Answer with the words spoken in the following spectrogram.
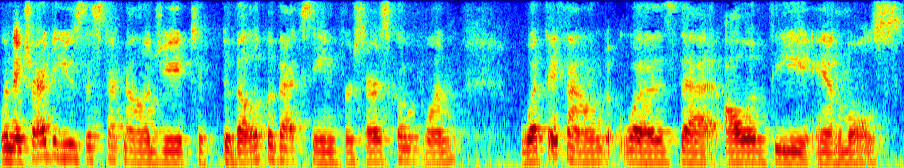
When they tried to use this technology to develop a vaccine for SARS CoV 1, what they found was that all of the animals,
